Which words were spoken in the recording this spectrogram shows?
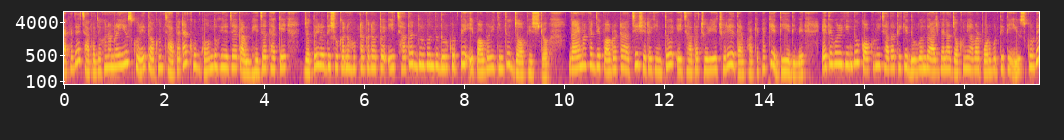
দেখা যায় ছাতা যখন আমরা ইউজ করি, তখন ছাতাটা খুব গন্ধ হয়ে যায়, কারণ ভেজা থাকে। যতই রোদে শুকানো হোক না কেন, তো এই ছাতার দুর্গন্ধ দূর করতে এই পাউডারই কিন্তু যথেষ্ট। গায়ে মাখার যে পাউডারটা আছে, সেটা কিন্তু এই ছাতা ছড়িয়ে ছড়িয়ে তার ফাঁকে ফাঁকে দিয়ে দিবে। এতে করে কিন্তু কখনই ছাতা থেকে দুর্গন্ধ আসবে না। যখনই আবার পরবর্তীতে ইউজ করবে,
